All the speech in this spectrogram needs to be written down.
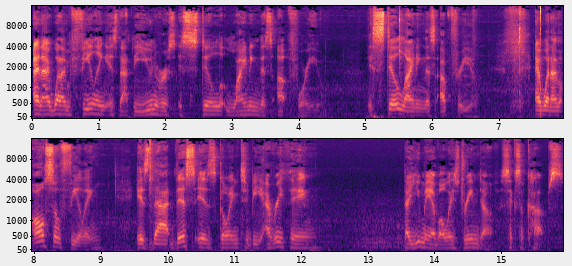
And I, what i'm feeling is that the universe is still lining this up for you. Is still lining this up for you. And what i'm also feeling is that this is going to be everything that you may have always dreamed of Six of Cups.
